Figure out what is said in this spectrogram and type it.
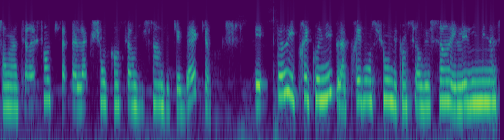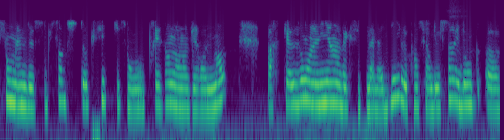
semble intéressante qui s'appelle l'Action Cancer du sein du Québec. Et eux, ils préconisent la prévention du cancer du sein et l'élimination même de substances toxiques qui sont présentes dans l'environnement parce qu'elles ont un lien avec cette maladie, le cancer du sein. Et donc, euh,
